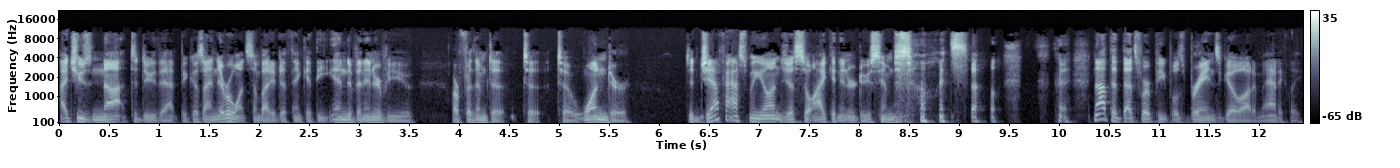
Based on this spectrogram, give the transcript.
I choose not to do that because I never want somebody to think at the end of an interview or for them to to to wonder, did Jeff ask me on just so I can introduce him to so and so? Not that that's where people's brains go automatically,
